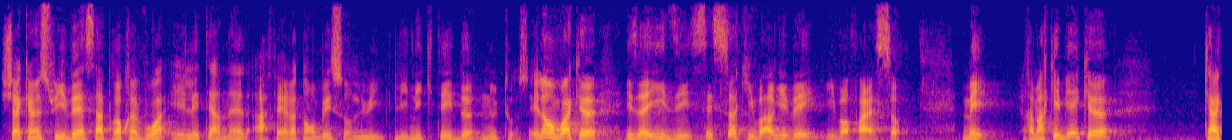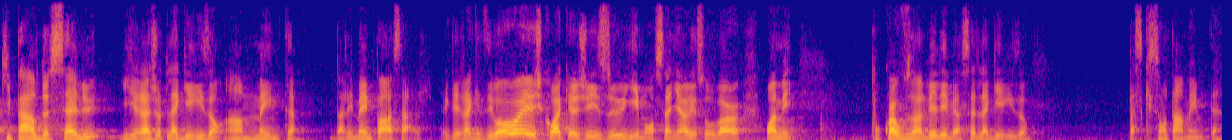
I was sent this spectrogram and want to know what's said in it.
Chacun suivait sa propre voie et l'Éternel a fait retomber sur lui l'iniquité de nous tous. Et là, on voit que Isaïe dit, c'est ça qui va arriver, il va faire ça. Mais remarquez bien que quand il parle de salut, il rajoute la guérison en même temps, dans les mêmes passages. Il y a des gens qui disent, oui, oui, je crois que Jésus, il est mon Seigneur et Sauveur. Oui, mais pourquoi vous enlevez les versets de la guérison? Parce qu'ils sont en même temps.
